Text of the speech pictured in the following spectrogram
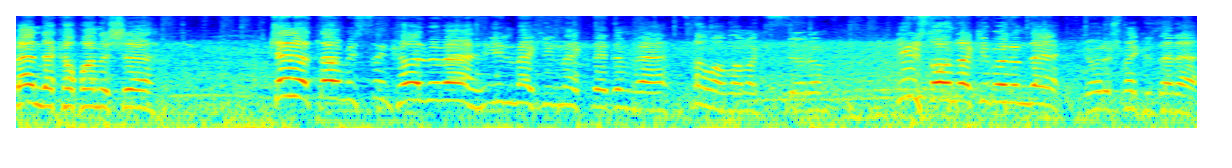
ben de kapanışı kenetlenmişsin kalbime ilmek ilmek dedim ve tamamlamak istiyorum. Bir sonraki bölümde görüşmek üzere.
